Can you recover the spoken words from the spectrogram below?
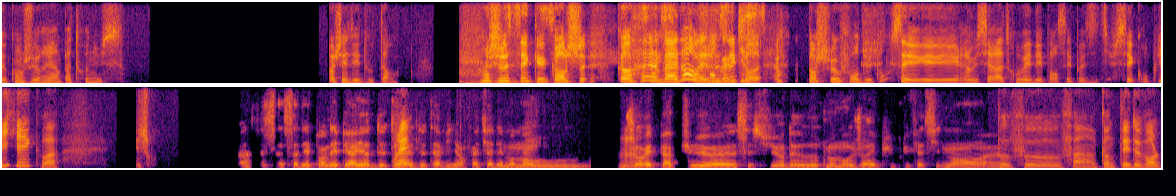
de conjurer un patronus? Moi, j'ai des doutes, hein. Je Mmh. sais que quand je quand bah, non, mais je sais que quand je suis au fond du trou, c'est réussir à trouver des pensées positives, c'est compliqué, quoi. Je Bah, c'est ça, ça dépend des périodes de ta ouais, de ta vie, en fait. Il y a des moments Ouais. où où Mm. j'aurais pas pu, heu, c'est sûr, d'autres moments où j'aurais pu plus facilement, heu. faut faut enfin, quand tu es devant le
